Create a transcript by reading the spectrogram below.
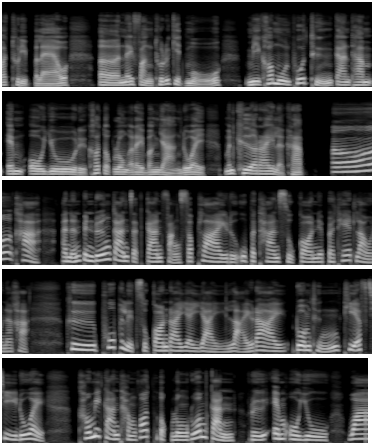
วัตถุดิบแล้วในฝั่งธุรกิจหมู มีข้อมูลพูดถึงการทำ MOU หรือข้อตกลงอะไรบางอย่างด้วย มันคืออะไรเหรอครับ อ๋อค่ะ อันนั้นเป็นเรื่องการจัดการฝังซัพพลายหรืออุปทานสุกรในประเทศเรานะคะ คือผู้ผลิตสุกรรายใหญ่ ๆ หลายราย รวมถึง TFG ด้วย เขามีการทำข้อตกลงร่วมกัน หรือ MOU ว่า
